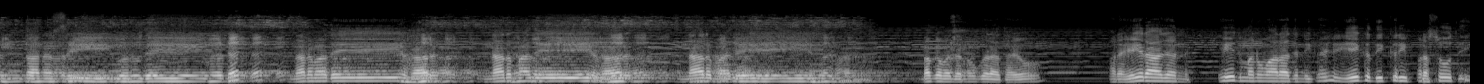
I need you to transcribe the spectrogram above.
ચિંતન શ્રી ગુરુદેવ દત્ત નર્મદે હર નર્મદે હર નર્મદે હર ભગવદ અનુગ્રહ થયો। અને હે રાજન એ જ મનુ મહારાજની કહે એક દીકરી પ્રસૂતિ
